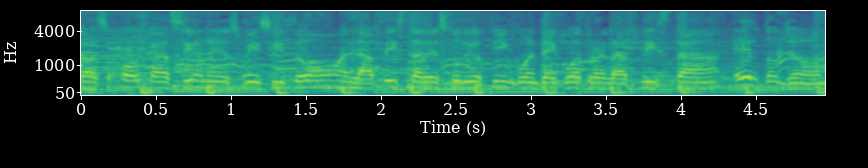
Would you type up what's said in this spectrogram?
Ocasiones visitó la pista de estudio 54 el artista Elton John.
